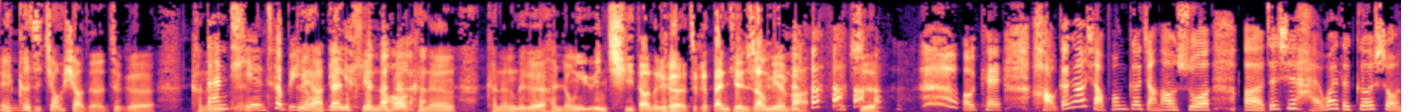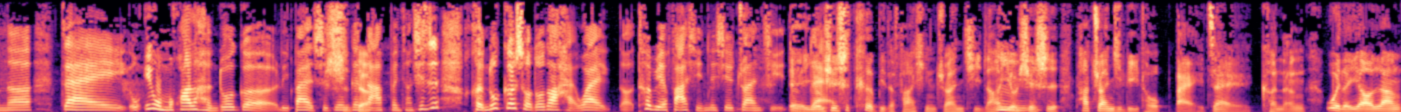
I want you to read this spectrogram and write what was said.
哎，个子娇小的这个可能丹田特别对啊，丹田，然后可能 可能那个很容易运气到那个这个丹田上面吧，是。OK，好，刚刚小峰哥讲到说，呃，这些海外的歌手呢，在因为我们花了很多个礼拜的时间跟大家分享，其实很多歌手都到海外的特别发行那些专辑，对不对？有些是特别的发行专辑，然后有些是他专辑里头摆在可能为了要让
